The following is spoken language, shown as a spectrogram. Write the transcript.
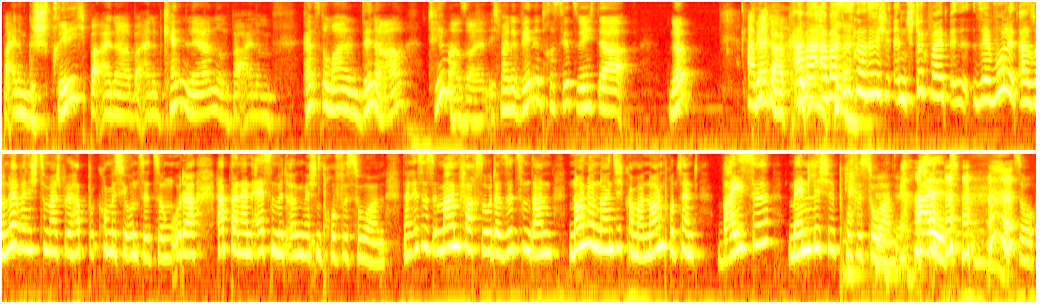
bei einem Gespräch, bei einer, bei einem Kennenlernen und bei einem ganz normalen Dinner Thema sein? Ich meine, wen interessiert es, wenn ich da, ne? Aber. Aber, aber es ist natürlich ein Stück weit äh, sehr wohl, also ne, wenn ich zum Beispiel habe Kommissionssitzungen oder habe dann ein Essen mit irgendwelchen Professoren, dann ist es in meinem Fach so, da sitzen dann 99,9 Prozent weiße, männliche Professoren, alt. So,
